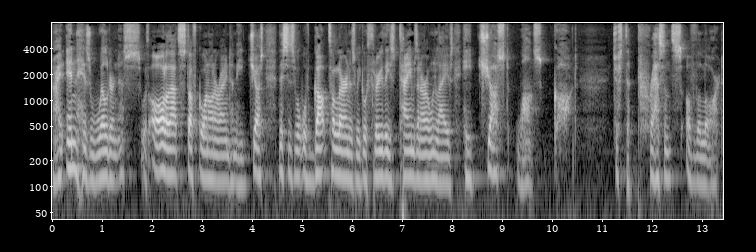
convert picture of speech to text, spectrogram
Right, in his wilderness, with all of that stuff going on around him, he just, this is what we've got to learn as we go through these times in our own lives. He just wants God, just the presence of the Lord.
